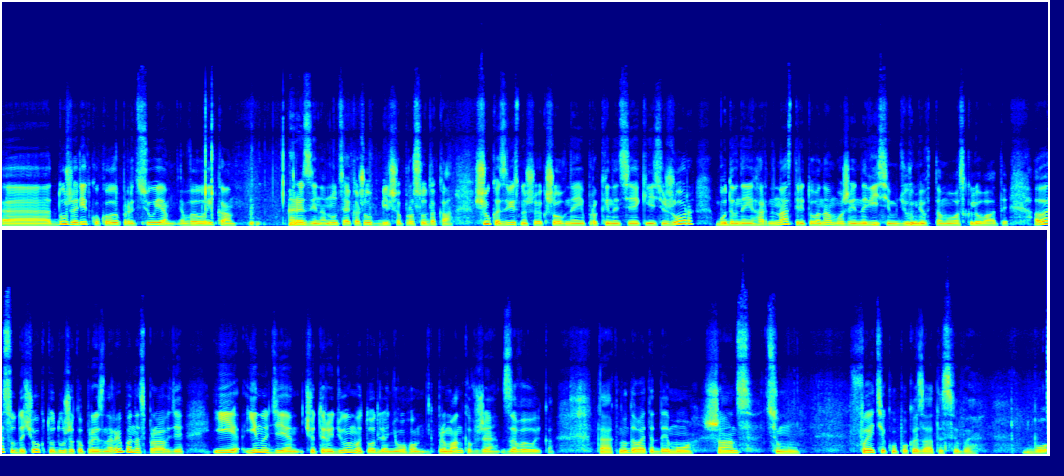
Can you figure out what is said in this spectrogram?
е, дуже рідко коли працює велика. Резина, ну це я кажу більше про судака. Щука, звісно, що якщо в неї прокинеться якийсь жор, буде в неї гарний настрій, то вона може і на 8 дюймів там у вас клювати. Але судачок то дуже капризна риба насправді, і іноді 4 дюйми то для нього приманка вже завелика. Так, ну давайте дамо шанс цьому фетіку показати себе. Бо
